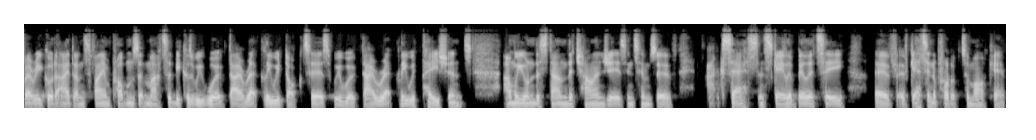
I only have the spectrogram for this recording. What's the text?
very good at identifying problems that matter because we work directly with doctors, we work directly with patients, and we understand the challenges in terms of access and scalability of, of getting a product to market.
